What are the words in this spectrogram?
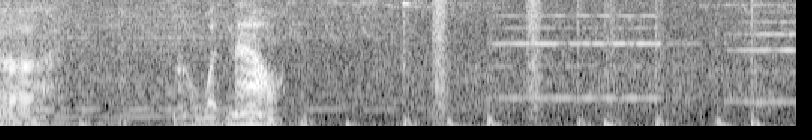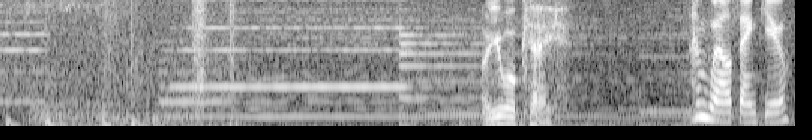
Uh, what now? Are you okay? I'm well, thank you.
